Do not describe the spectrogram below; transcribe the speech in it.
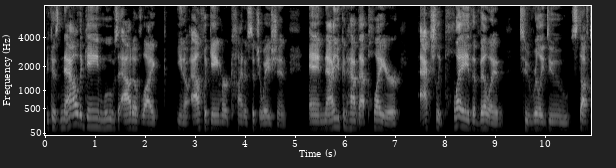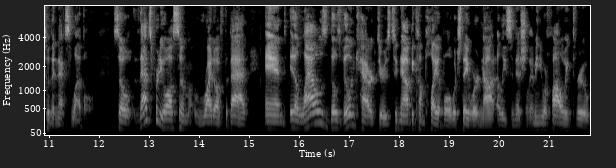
because now the game moves out of like you know alpha gamer kind of situation and now you can have that player actually play the villain to really do stuff to the next level so that's pretty awesome right off the bat and it allows those villain characters to now become playable which they were not at least initially i mean you were following through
